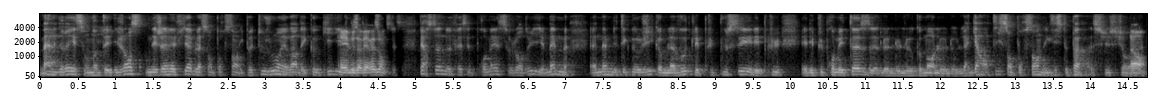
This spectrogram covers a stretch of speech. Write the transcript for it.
malgré son intelligence, n'est jamais fiable à 100%. Il peut toujours y avoir des coquilles. Et vous avez raison. Personne ne fait cette promesse aujourd'hui. Et même, même les technologies comme la vôtre, les plus poussées et les plus, et les plus prometteuses, le, comment, la garantie 100% n'existe pas. Sur, non.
